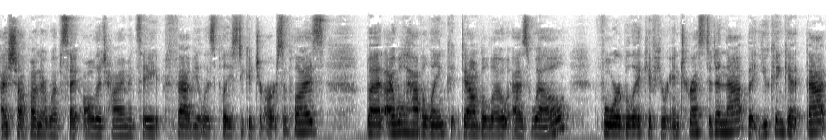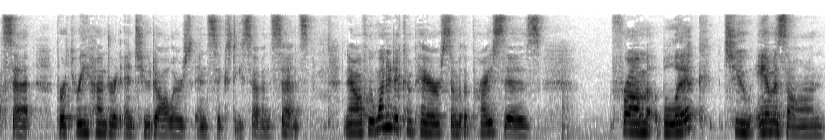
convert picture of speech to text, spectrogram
I shop on their website all the time. It's a fabulous place to get your art supplies, but I will have a link down below as well for Blick if you're interested in that, but you can get that set for $302.67. Now, if we wanted to compare some of the prices from Blick to Amazon,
